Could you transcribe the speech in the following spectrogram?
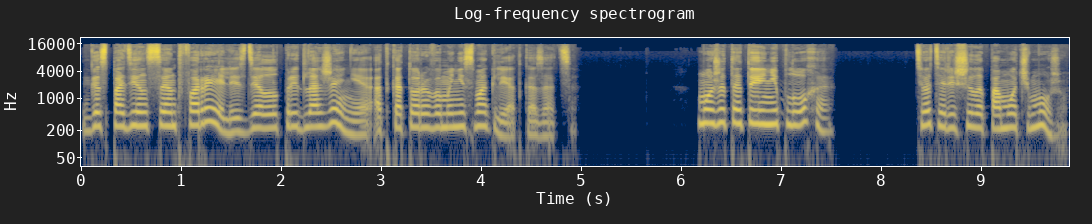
Господин Сент-Форелли сделал предложение, от которого мы не смогли отказаться. Может, это и неплохо? Тётя решила помочь мужу.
